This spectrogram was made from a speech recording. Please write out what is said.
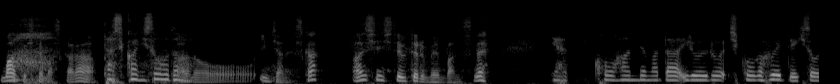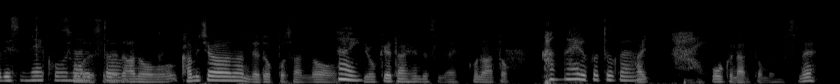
う、マークしてますから、確かにそうあだ。のーいいんじゃないですか。安心して打てるメンバーですね。後半でまたいろいろ思考が増えていきそうですね、こうなると。そうですね。あのー上茶なんで、ドッポさんの、はい余計大変ですね。この後、考えることが。はいはい。多くなると思いますね。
